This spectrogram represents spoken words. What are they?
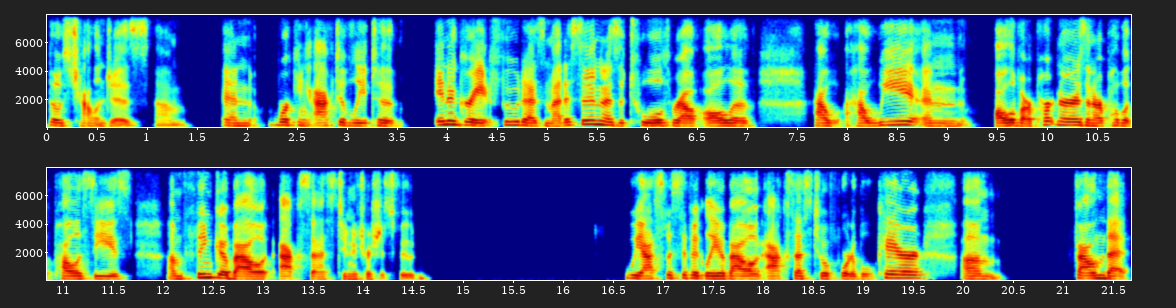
those challenges um, and working actively to integrate food as medicine as a tool throughout all of how how we and all of our partners and our public policies um, think about access to nutritious food. We asked specifically about access to affordable care, um, found that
